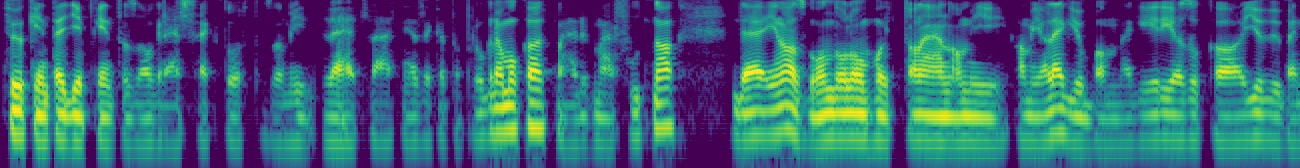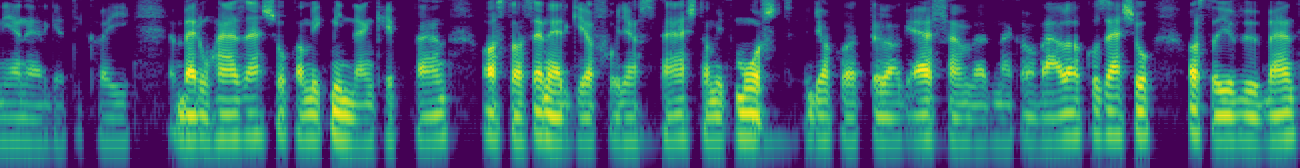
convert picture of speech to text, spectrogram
főként egyébként az agrárszektort, az, ami lehet látni ezeket a programokat, már, már futnak, de én azt gondolom, hogy talán ami, ami a legjobban megéri, azok a jövőbeni energetikai beruházások, amik mindenképpen azt az energiafogyasztást, amit most gyakorlatilag elszenvednek a vállalkozások, azt a jövőben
